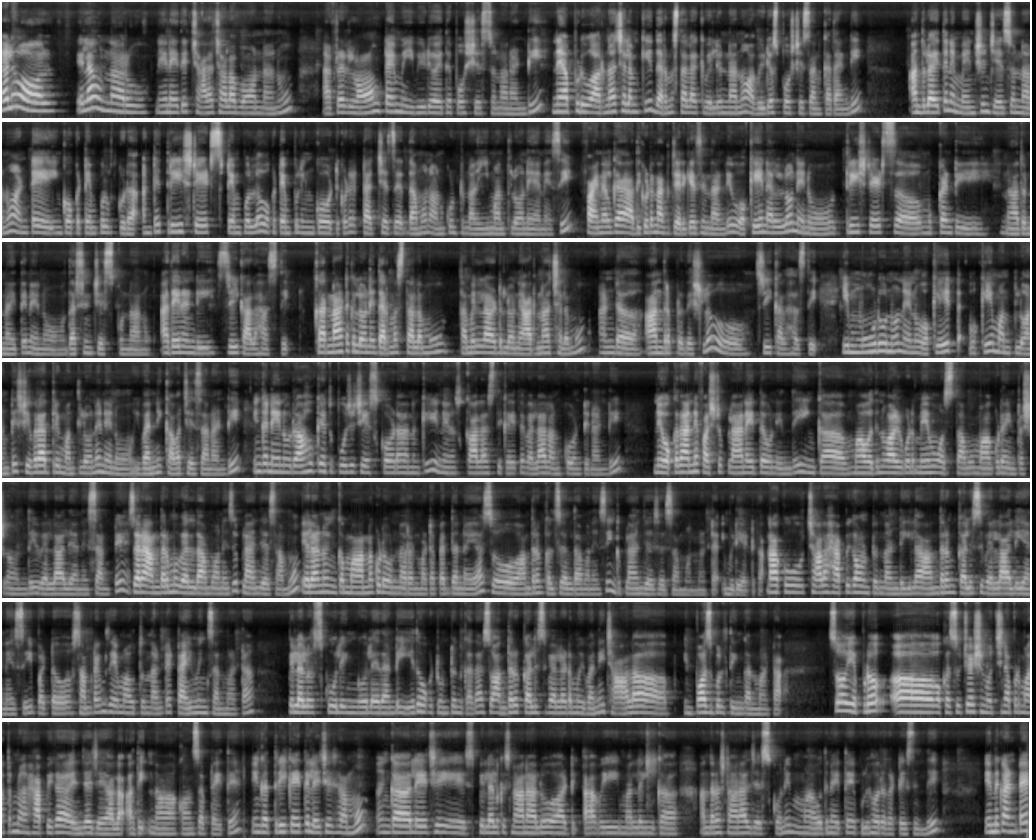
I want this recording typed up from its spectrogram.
Hello all ఎలా ఉన్నారు? నేనైతే చాలా చాలా బాగున్నాను. ఆఫ్టర్ లాంగ్ టైం ఈ వీడియో అయితే పోస్ట్ చేస్తున్నానండి. నేను అప్పుడు అరుణాచలంకి ధర్మస్థలాకి వెళ్ళి ఉన్నాను. ఆ వీడియోస్ పోస్ట్ చేశాను కదండి. అందులో అయితే నేను మెన్షన్ చేస్తున్నాను. అంటే ఇంకొక టెంపుల్ కూడా. అంటే త్రీ స్టేట్స్ టెంపుల్లో ఒక టెంపుల్ ఇంకోటి కూడా టచ్ చేసేద్దాము అని అనుకుంటున్నాను ఈ మంత్లోనే అనేసి. ఫైనల్గా అది కూడా నాకు జరిగేసిందండి. ఒకే నెలలో నేను త్రీ స్టేట్స్ ముక్కంటి నాదున్నైతే నేను దర్శనం చేసుకున్నాను అదేనండి శ్రీకాళహస్తి కర్ణాటకలోని ధర్మస్థలము తమిళనాడులోని అరుణాచలము అండ్ uh, ఆంధ్రప్రదేశ్లో శ్రీకాళహస్తి. ఈ మూడును నేను ఒకే ఒకే మంత్లో అంటే శివరాత్రి మంత్లోనే నేను ఇవన్నీ కవర్ చేశానండి. ఇంకా నేను రాహుకేతు పూజ చేసుకోవడానికి నేను కాళహస్తికి అయితే వెళ్ళాలనుకుంటున్నానండి. నేను ఒకదాన్నే ఫస్ట్ ప్లాన్ అయితే ఉండింది. ఇంకా మా వదిన వాళ్ళు కూడా మేము వస్తాము మాకు కూడా ఇంట్రెస్ట్గా ఉంది వెళ్ళాలి అనేసి అంటే సరే అందరము వెళ్దాము అనేసి ప్లాన్ చేసాము. ఎలానో ఇంకా మా అన్న కూడా ఉన్నారనమాట పెద్దన్నయ్య సో అందరం కలిసి వెళ్దాం అనేసి ఇంకా ప్లాన్ చేసేసాము అనమాట ఇమీడియట్గా నాకు చాలా హ్యాపీగా ఉంటుందండి ఇలా అందరం కలిసి వెళ్ళాలి అనేసి బట్ సమ్ టైమ్స్ ఏమవుతుందంటే టైమింగ్స్ అనమాట పిల్లలు స్కూలింగ్ లేదంటే ఏదో ఒకటి ఉంటుంది కదా సో అందరూ కలిసి వెళ్ళడం ఇవన్నీ చాలా ఇంపాసిబుల్ థింగ్ అనమాట సో ఎప్పుడో ఒక సిచ్యువేషన్ వచ్చినప్పుడు మాత్రం హ్యాపీగా ఎంజాయ్ చేయాలా? అది నా కాన్సెప్ట్ అయితే. ఇంకా త్రీకి అయితే లేచేసాము. ఇంకా లేచి పిల్లలకి స్నానాలు అవి మళ్ళీ ఇంకా అందరం స్నానాలు చేసుకొని మా వదిన అయితే పులిహోర కట్టేసింది. ఎందుకంటే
